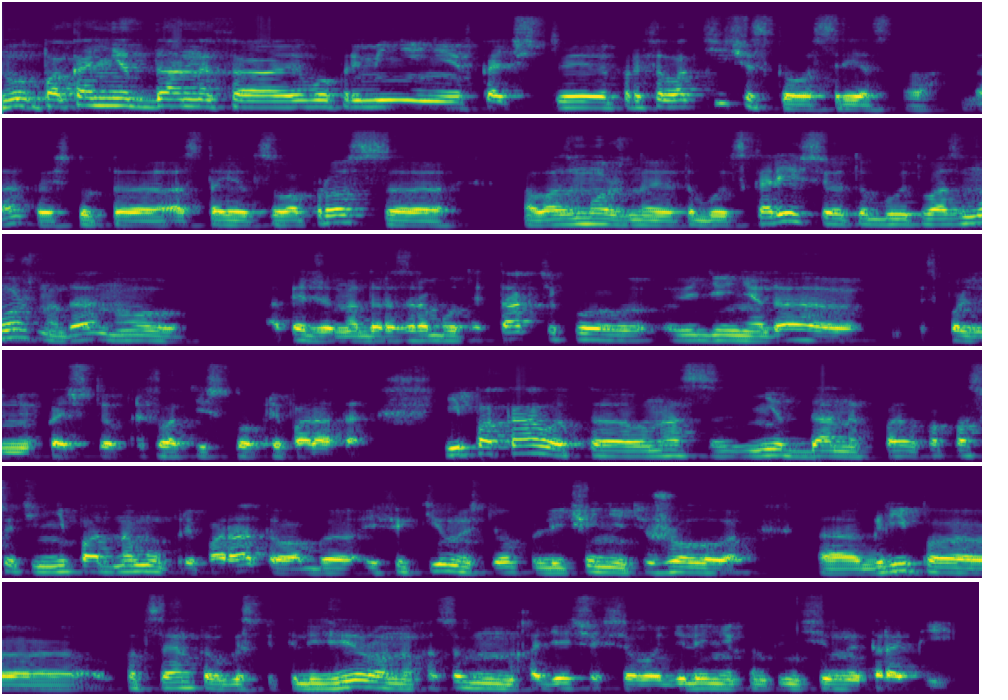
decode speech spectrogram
Ну, пока нет данных о его применении в качестве профилактического средства, да, то есть тут э, остается вопрос, э, возможно, это будет, скорее всего, это будет возможно, да, но, опять же, надо разработать тактику ведения, да, использования в качестве профилактического препарата. И пока вот э, у нас нет данных, по, по сути, ни по одному препарату об эффективности об лечении тяжелого э, гриппа пациентов госпитализированных, особенно находящихся в отделениях интенсивной терапии.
